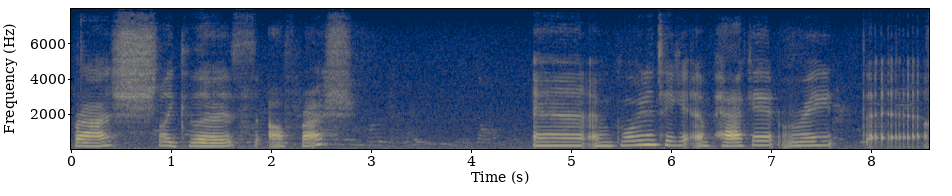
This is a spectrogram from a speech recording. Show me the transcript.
brush like this, elf brush. And I'm going to take it and pack it right there.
